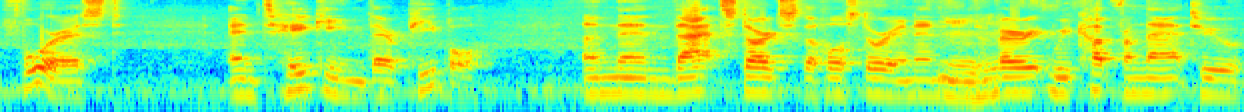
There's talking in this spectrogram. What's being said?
forest and taking their people and then that starts the whole story and then the Mhm. very we cut from that to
